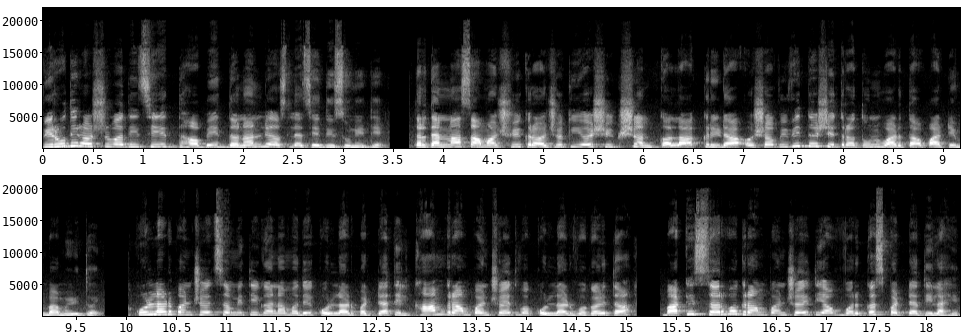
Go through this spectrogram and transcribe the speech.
विरोधी राष्ट्रवादीचे धाबे दणानले असल्याचे दिसून येते. तर त्यांना सामाजिक राजकीय शिक्षण कला क्रीडा अशा विविध क्षेत्रातून वाढता पाठिंबा मिळतोय. कोल्हाड पंचायत समिती गणामध्ये कोल्हाड पट्ट्यातील खाम ग्रामपंचायत व कोल्हाड वगळता बाकी सर्व ग्रामपंचायत या वर्कस पट्ट्यातील आहेत.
